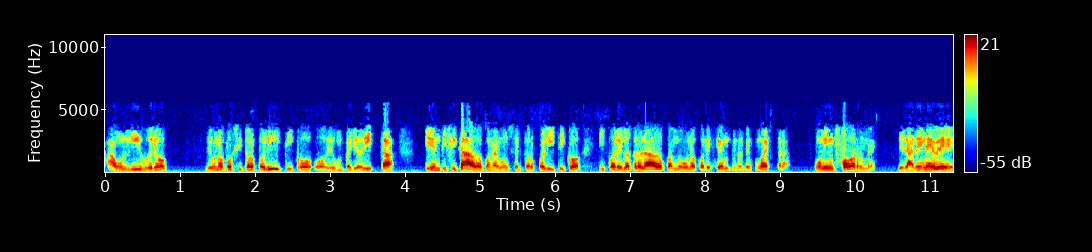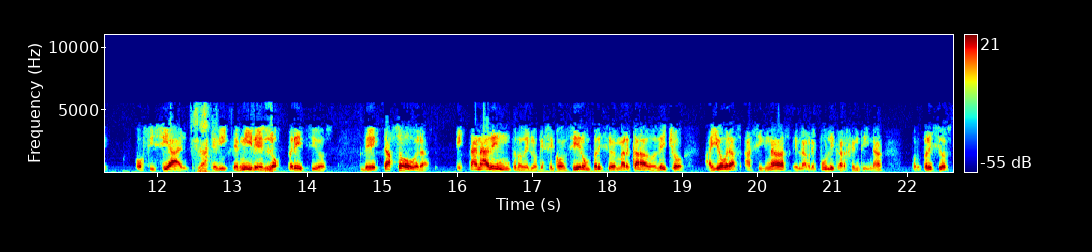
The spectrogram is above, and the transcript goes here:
a un libro de un opositor político o de un periodista identificado con algún sector político, y por el otro lado, cuando uno, por ejemplo, les muestra un informe de la DNB oficial que dice, mire, los precios de estas obras están adentro de lo que se considera un precio de mercado, de hecho, hay obras asignadas en la República Argentina por precios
